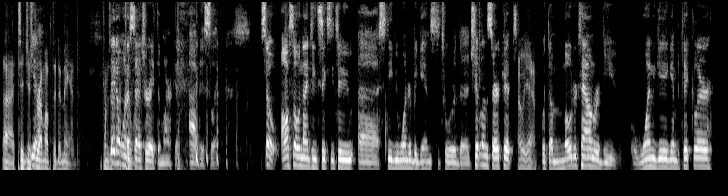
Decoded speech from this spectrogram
uh, to just Yeah. drum up the demand. It comes. they out don't want to saturate the market, obviously. So, also in 1962, uh, Stevie Wonder begins to tour the Chitlin Circuit Oh yeah. with the Motortown Revue. One gig in particular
